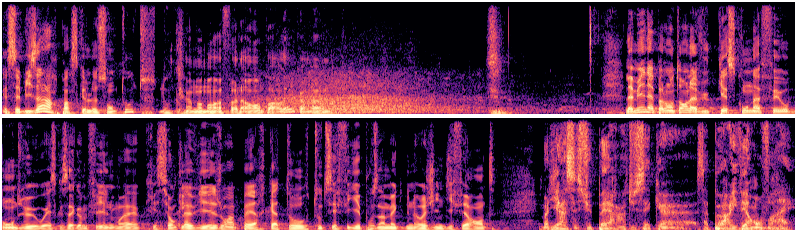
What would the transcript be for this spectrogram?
Et c'est bizarre parce qu'elles le sont toutes, donc à un moment il va falloir en parler quand même. La mienne, il n'y a pas longtemps, elle a vu Qu'est-ce qu'on a fait au bon Dieu? Vous voyez ce que c'est comme film. Christian Clavier joue un père, Cato, toutes ses filles épousent un mec d'une origine différente. Il m'a dit Ah, c'est super, hein, tu sais que ça peut arriver en vrai.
